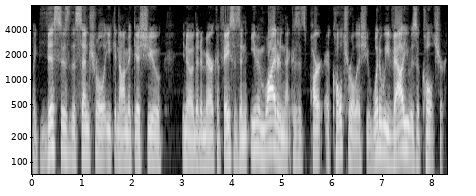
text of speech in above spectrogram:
like this is the central economic issue you know that America faces, and even wider than that because it's part a cultural issue. What do we value as a culture?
